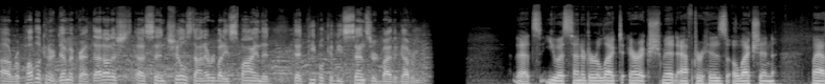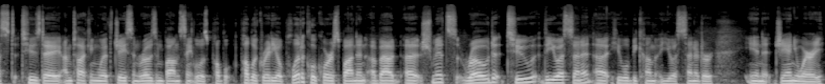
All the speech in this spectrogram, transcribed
uh, Republican or Democrat, that ought to uh, send chills down everybody's spine that, that people could be censored by the government. That's U.S. Senator elect Eric Schmitt after his election last Tuesday. I'm talking with Jason Rosenbaum, St. Louis Pub- Public Radio political correspondent, about uh, Schmitt's road to the U.S. Senate. Uh, he will become a U.S. Senator in January.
